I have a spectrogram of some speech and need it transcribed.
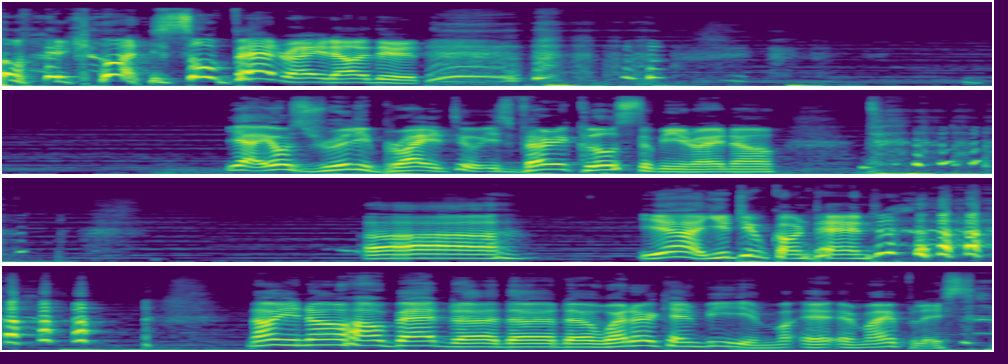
oh my god, it's so bad right now, dude. yeah, it was really bright too. It's very close to me right now. uh yeah, YouTube content. now you know how bad the, the, the weather can be in my, in my place.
